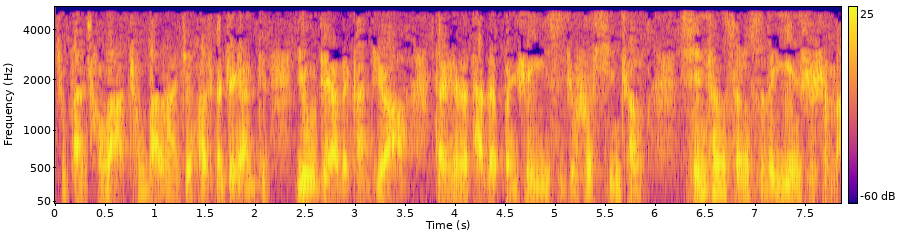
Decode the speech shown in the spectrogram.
就办成了，承办了，就好像这样的有这样的感觉啊。但是呢，它的本身意思就是说形成，形成生死的因是什么？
